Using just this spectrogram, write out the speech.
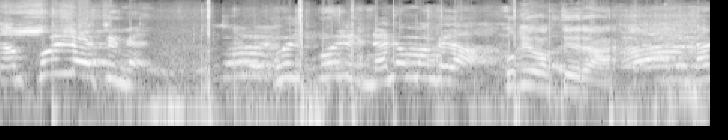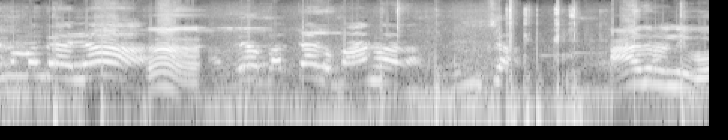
ನಮ್ಮ ಕೂಲಿ ಹೇಳ್ತೀನಿ ಕೂಲಿ ಕೂಲಿ ನನ್ನ ಮಂಗಲ ಕೂಲಿ ಹೋಗ್ತೀರಾ ಆ, ನನ್ನ ಮಂಗಲ ಅಲ್ಲ ಹಾ ಅವೇ ಬರ್ತಾರೆ ಭಾನುವಾರ ನಿಮಿಷ ಆದ್ರೂ ನೀವು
